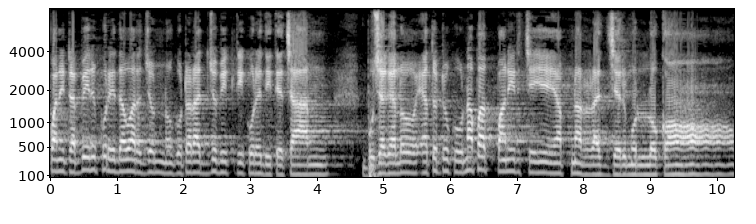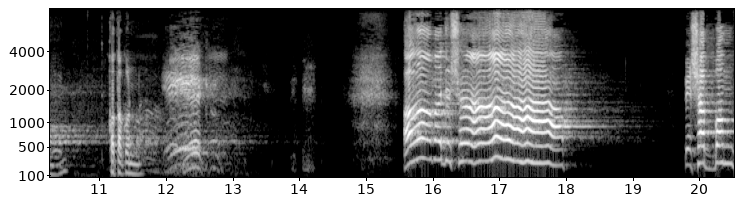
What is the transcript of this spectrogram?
পানিটা বের করে দেওয়ার জন্য গোটা রাজ্য বিক্রি করে দিতে চান। বুঝা গেল এতটুকু নাপাক পানির চেয়ে আপনার রাজ্যের মূল্য কম। কতক্ষণ না। পেশাব বন্ধ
